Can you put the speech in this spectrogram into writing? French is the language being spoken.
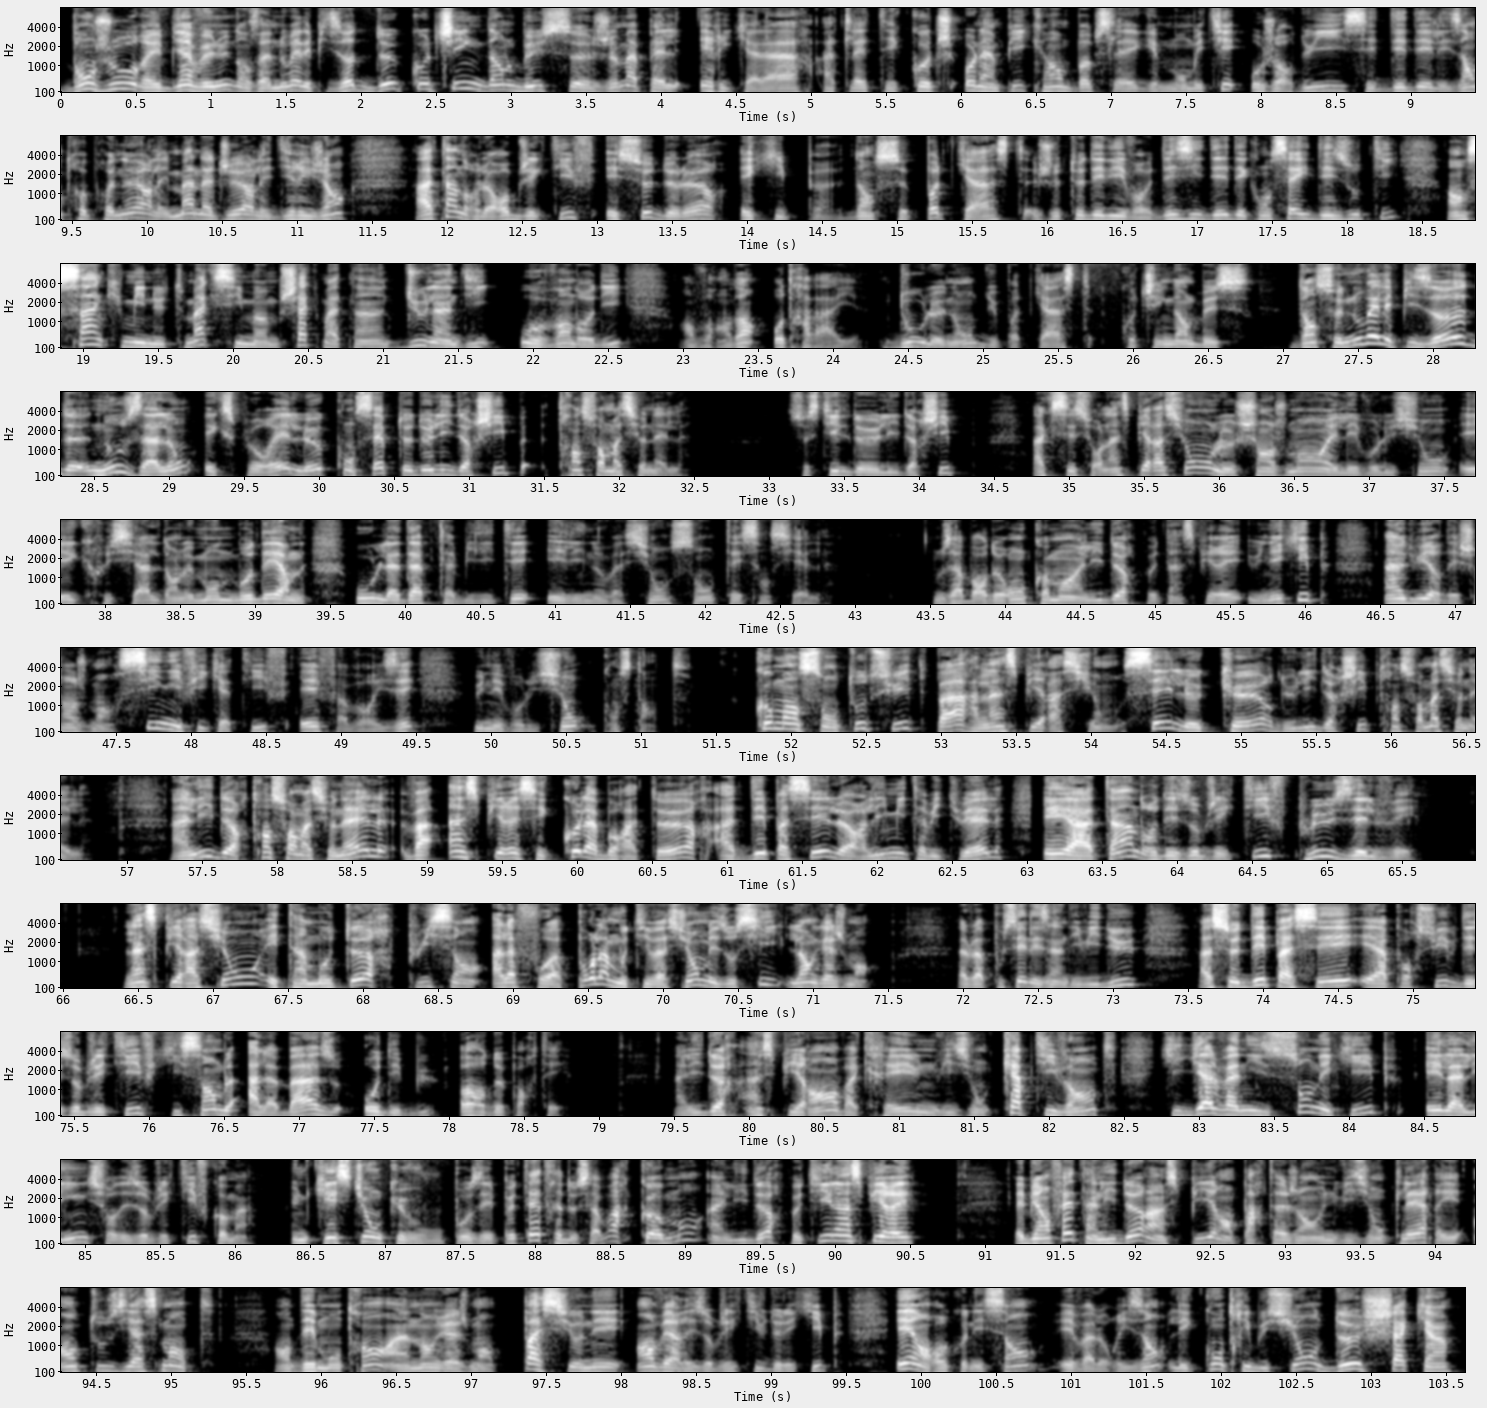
Bonjour et bienvenue dans un nouvel épisode de Coaching dans le bus. Je m'appelle Eric Allard, athlète et coach olympique en bobsleigh. Mon métier aujourd'hui, c'est d'aider les entrepreneurs, les managers, les dirigeants à atteindre leurs objectifs et ceux de leur équipe. Dans ce podcast, je te délivre des idées, des conseils, des outils en 5 minutes maximum chaque matin du lundi au vendredi en vous rendant au travail. D'où le nom du podcast Coaching dans le bus. Dans ce nouvel épisode, nous allons explorer le concept de leadership transformationnel. Ce style de leadership, axé sur l'inspiration, le changement et l'évolution, est crucial dans le monde moderne où l'adaptabilité et l'innovation sont essentielles. Nous aborderons comment un leader peut inspirer une équipe, induire des changements significatifs et favoriser une évolution constante. Commençons tout de suite par l'inspiration. C'est le cœur du leadership transformationnel. Un leader transformationnel va inspirer ses collaborateurs à dépasser leurs limites habituelles et à atteindre des objectifs plus élevés. L'inspiration est un moteur puissant à la fois pour la motivation mais aussi l'engagement. Elle va pousser les individus à se dépasser et à poursuivre des objectifs qui semblent à la base au début hors de portée. Un leader inspirant va créer une vision captivante qui galvanise son équipe et la ligne sur des objectifs communs. Une question que vous vous posez peut-être est de savoir comment un leader peut-il inspirer Eh bien en fait, un leader inspire en partageant une vision claire et enthousiasmante, en démontrant un engagement passionné envers les objectifs de l'équipe et en reconnaissant et valorisant les contributions de chacun.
